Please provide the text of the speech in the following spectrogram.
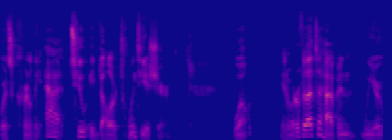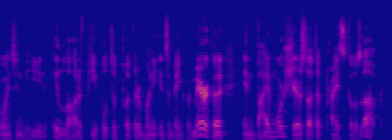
where it's currently at to a dollar 20 a share? Well, in order for that to happen, we are going to need a lot of people to put their money into Bank of America and buy more shares so that the price goes up.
